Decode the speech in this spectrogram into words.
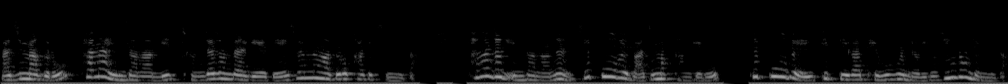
마지막으로 산화 인산화 및 전자전달계에 대해 설명하도록 하겠습니다. 산화적 인산화는 세포호흡의 마지막 단계로 세포호흡의 ATP가 대부분 여기서 생성됩니다.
